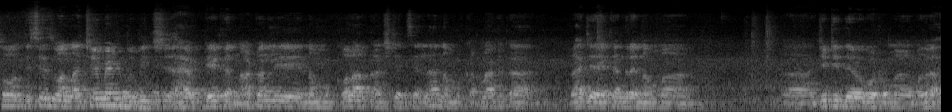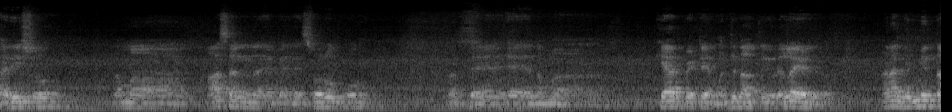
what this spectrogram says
So this is one achievement which I have taken not only ನಮ್ಮ ಕೋಲಾರ ಕಾನ್ಸ್ಟಿಟ್ಯೂನ್ಸಿ ಅಲ್ಲ ನಮ್ಮ ಕರ್ನಾಟಕ ರಾಜ್ಯ ಯಾಕಂದರೆ ನಮ್ಮ ಜಿ ಟಿ ದೇವೇಗೌಡರ ಮಗ ಹರೀಶು ನಮ್ಮ Hassan M L A Swaroop ಮತ್ತು ನಮ್ಮ ಕೆ ಆರ್ ಪೇಟೆ ಮಂಜುನಾಥ್ ಇವರೆಲ್ಲ ಹೇಳಿದರು. ಅಣ್ಣ ನಿಮ್ಮಿಂದ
